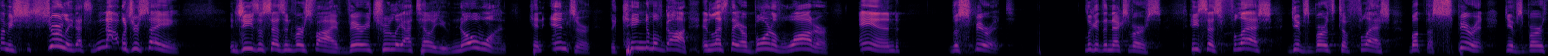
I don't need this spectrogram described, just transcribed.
I mean, surely that's not what you're saying. And Jesus says in verse 5 Very truly I tell you, no one can enter the kingdom of God unless they are born of water and the Spirit. Look at the next verse. He says, flesh gives birth to flesh, but the spirit gives birth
